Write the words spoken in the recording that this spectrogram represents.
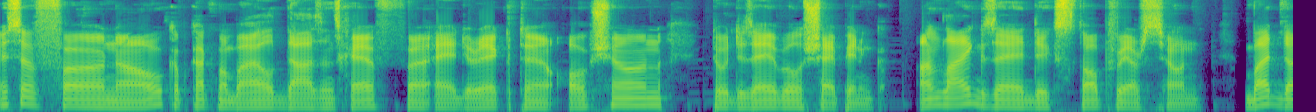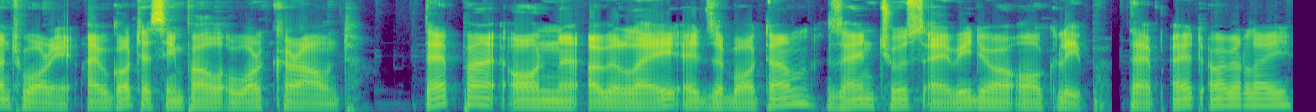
As of uh, now, CapCut Mobile doesn't have uh, a direct option to disable snapping, unlike the desktop version. But don't worry, I've got a simple workaround. Tap on overlay at the bottom, then choose a video or clip. Tap add overlay.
